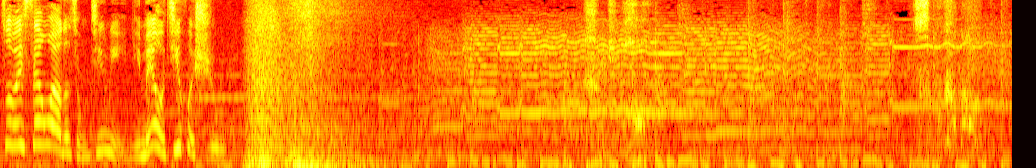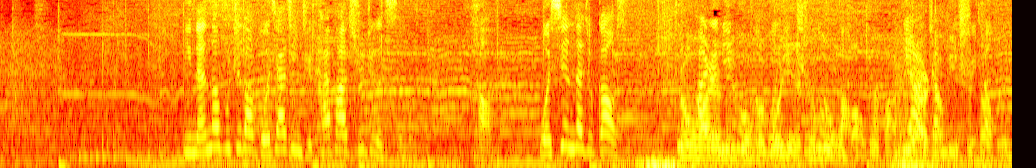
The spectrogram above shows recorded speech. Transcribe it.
作为 Sunwell 的总经理，你没有机会失误。沈俊浩，怎么可能？你难道不知道“国家禁止开发区”这个词吗？好，我现在就告诉你，《中华人民共和国野生动物保护法》第二章第十条规定，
